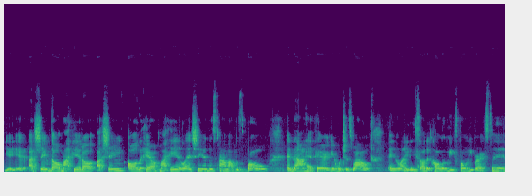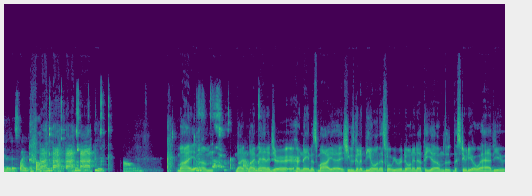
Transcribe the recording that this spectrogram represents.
yeah, yeah. I shaved all my head off. I shaved all the hair off my head last year. This time I was bald, and now I have hair again, which is wild. And like they started calling me Phony Braxton, and it's like phony. um, my um my, my manager her name is maya and she was going to be on this when we were doing it at the um the, the studio what have you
